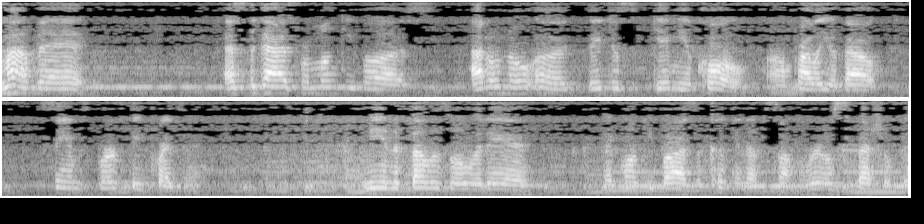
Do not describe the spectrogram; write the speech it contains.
My bad. That's the guys from Monkey Bars. I don't know. Uh, they just gave me a call, um, probably about Sam's birthday present. Me and the fellas over there at Monkey Bars are cooking up something real special for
